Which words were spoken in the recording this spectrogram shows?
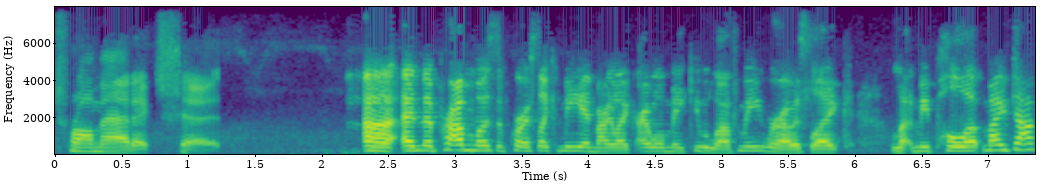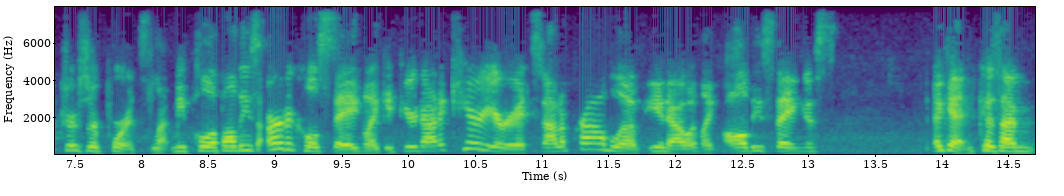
traumatic shit. Uh, and the problem was, of course, like me and my like, I will make you love me, where I was like, let me pull up my doctor's reports, let me pull up all these articles saying like, if you're not a carrier, it's not a problem, you know, and like all these things. Again, because I'm,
